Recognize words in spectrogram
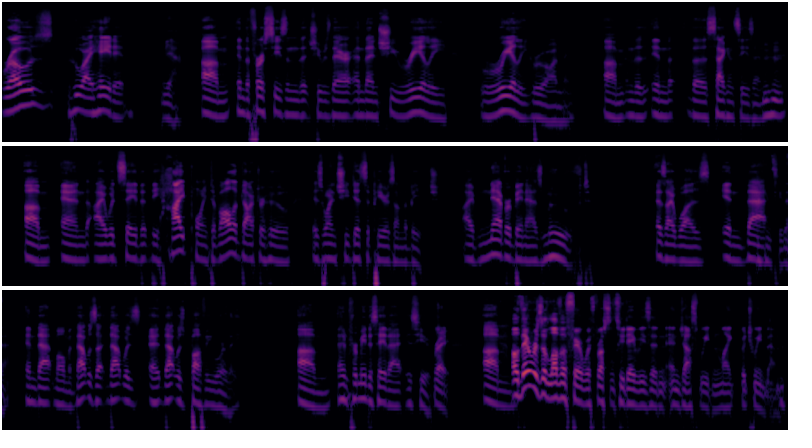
Rose, who I hated, Yeah, um in the first season that she was there and then she really really grew on me um in the in the, the second season Mhm. Um and i would say that the high point of all of doctor who is when she disappears on the beach i've never been as moved as i was in that that. in that moment that was that was uh, that was buffy worthy um and for me to say that is huge Right. um Oh, there was a love affair with Russell T Davies and, and Joss Whedon, like between them.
